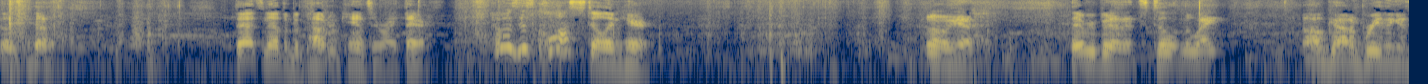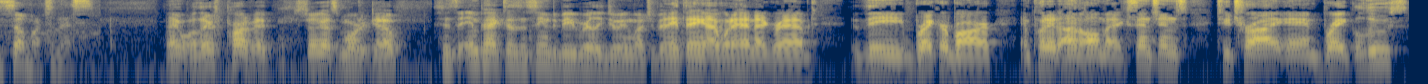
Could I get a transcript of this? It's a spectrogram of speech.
Oh God. That's nothing but powdered cancer right there. How is this cloth still in here? Oh yeah. Every bit of it's still in the way. Oh God, I'm breathing in so much of this. All right, well, there's part of it. Still got some more to go. Since the impact doesn't seem to be really doing much of anything, I went ahead and I grabbed the breaker bar and put it on all my extensions to try and break loose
